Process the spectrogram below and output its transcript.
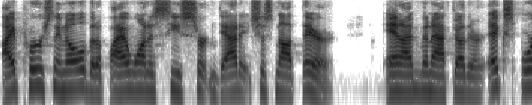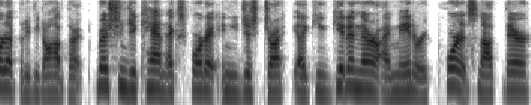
I personally know that if I want to see certain data, it's just not there. And I'm going to have to either export it, but if you don't have the right permissions, you can't export it. And you just like you get in there, I made a report, it's not there.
